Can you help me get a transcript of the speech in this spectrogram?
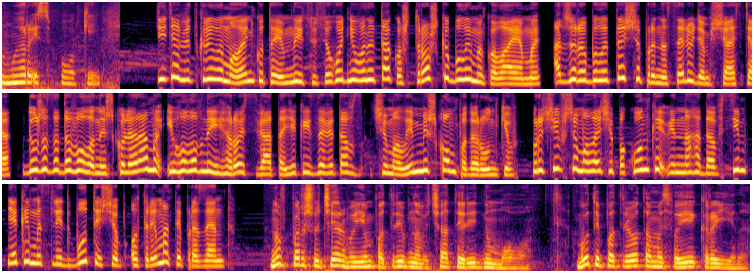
мир і спокій. Дітям відкрили маленьку таємницю. Сьогодні вони також трошки були Миколаями, адже робили те, що принесе людям щастя. Дуже задоволений школярами і головний герой свята, який завітав з чималим мішком подарунків. Вручивши малечі пакунки, він нагадав всім, якими слід бути, щоб отримати презент. Ну, в першу чергу їм потрібно вивчати рідну мову, бути патріотами своєї країни.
